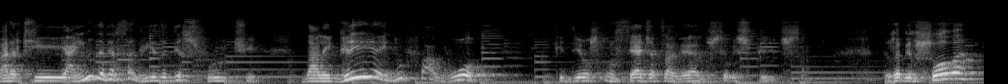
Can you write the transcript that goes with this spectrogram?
para que ainda nessa vida desfrute da alegria e do favor que Deus concede através do seu Espírito Santo. Deus abençoa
